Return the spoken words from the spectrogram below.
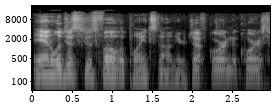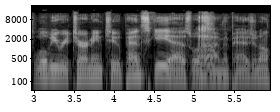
and we'll just just follow the points down here. Jeff Gordon, of course, will be returning to Penske as will Simon Pagenaud.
